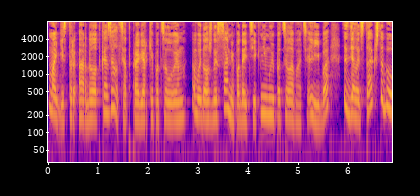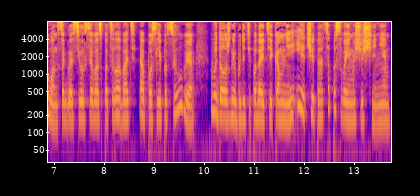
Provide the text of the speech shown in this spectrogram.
«Магистр Ардел отказался от проверки поцелуем. Вы должны сами подойти к нему и поцеловать, либо сделать так, чтобы он согласился вас поцеловать, а после поцелуя вы должны будете подойти ко мне и отчитаться по своим ощущениям.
